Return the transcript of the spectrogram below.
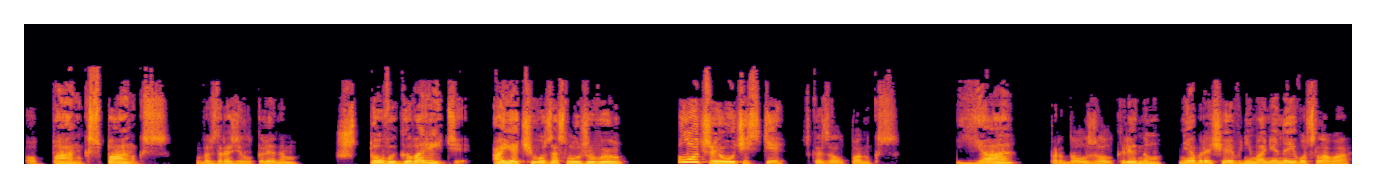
«О, Панкс, Панкс!» — возразил Кленом. «Что вы говорите? А я чего заслуживаю?» «Лучшей участи», сказал Панкс. «Я?» — продолжал Кленом, не обращая внимания на его слова.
